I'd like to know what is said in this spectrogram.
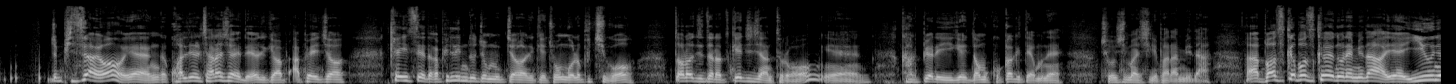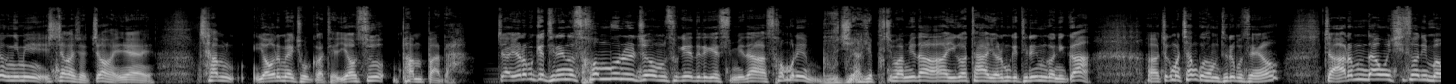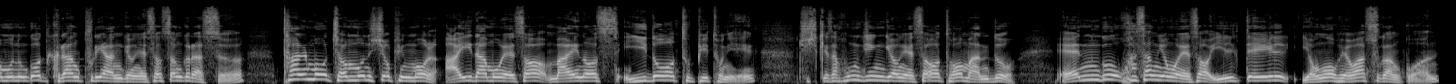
좀 비싸요. 예. 그러니까 관리를 잘 하셔야 돼요. 이렇게 앞, 에 저 케이스에다가 필름도 좀 저 이렇게 좋은 걸로 붙이고 떨어지더라도 깨지지 않도록. 예. 각별히 이게 너무 고가기 때문에 조심하시기 바랍니다. 아, 버스커 버스커의 노래입니다. 예. 이은영 님이 시청하셨죠. 예. 참 여름에 좋을 것 같아요. 여수 밤바다. 자, 여러분께 드리는 선물을 좀 소개해 드리겠습니다. 선물이 무지하게 푸짐합니다. 이거 다 여러분께 드리는 거니까, 아, 조금만 참고 한번 들어보세요. 자, 아름다운 시선이 머무는 곳 그랑프리 안경에서 선글라스, 탈모 전문 쇼핑몰 아이다모에서 마이너스 2도 두피토닉, 주식회사 홍진경에서 더 만두, 엔구 화상영어에서 1대1 영어회화 수강권,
